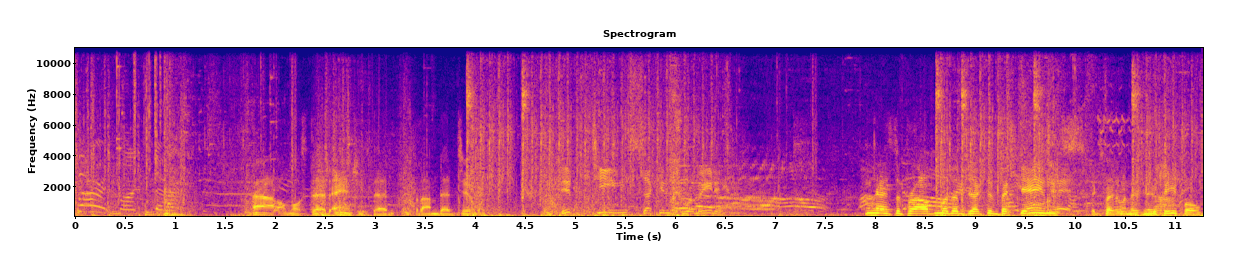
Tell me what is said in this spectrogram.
Burn, monster. Ah, almost dead. And she's dead. But I'm dead too. 15 seconds remaining. And that's the problem with objective-based games, especially when there's new people.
